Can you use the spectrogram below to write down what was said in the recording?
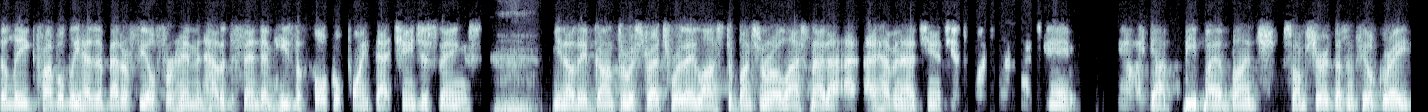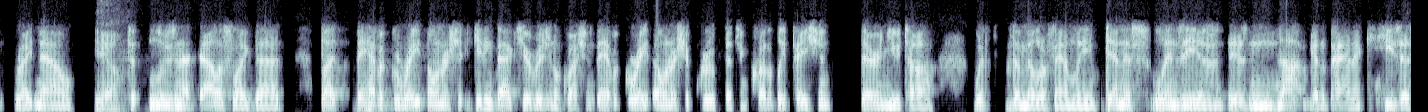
the league probably has a better feel for him and how to defend him. He's the focal point. That changes things. You know, they've gone through a stretch where they lost a bunch in a row. Last night, I, I haven't had a chance yet to watch last night's game you know, they got beat by a bunch. So I'm sure it doesn't feel great right now. Yeah. To losing at Dallas like that. But they have a great ownership. Getting back to your original question, they have a great ownership group that's incredibly patient there in Utah with the Miller family. Dennis Lindsey is is not going to panic. He's as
